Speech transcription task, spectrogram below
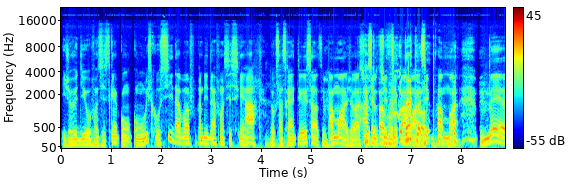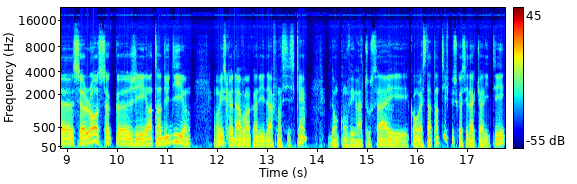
Et je veux dire aux franciscains qu'on risque aussi d'avoir un candidat franciscain. Ah. Donc ça sera intéressant. C'est pas moi, je rassure ah, tout de suite, c'est pas moi. C'est pas moi. mais selon ce que j'ai entendu dire, on risque d'avoir un candidat franciscain. Donc on verra tout ça mm. et qu'on reste attentif puisque c'est l'actualité.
